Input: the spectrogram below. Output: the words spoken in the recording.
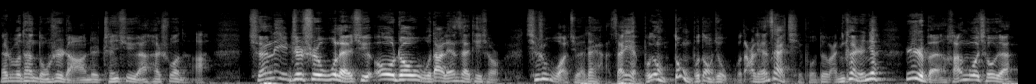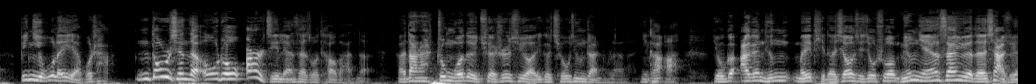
那这不，他董事长这陈旭元还说呢啊，全力支持吴磊去欧洲五大联赛踢球。其实我觉得呀，咱也不用动不动就五大联赛起步，对吧？你看人家日本、韩国球员比你吴磊也不差，都是先在欧洲二级联赛做跳板的。啊，当然，中国队确实需要一个球星站出来了。你看啊，有个阿根廷媒体的消息就说，明年三月的下旬，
